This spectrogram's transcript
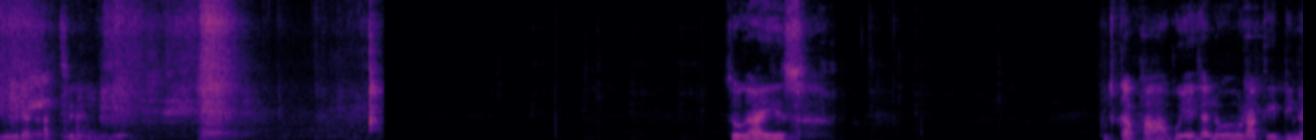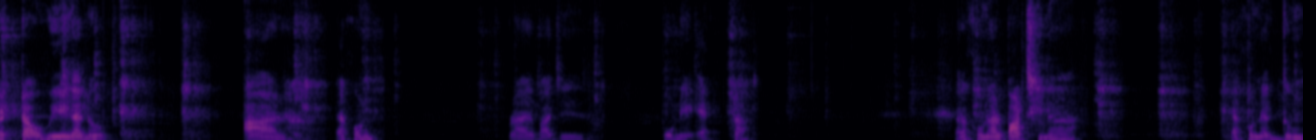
মেয়েরা খাচ্ছে। তো গাইস ফুচকা খাওয়া হয়ে গেল, রাতের ডিনারটাও হয়ে গেল। আর এখন প্রায় বাজে পৌনে একটা। এখন আর পারছি না। এখন একদম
